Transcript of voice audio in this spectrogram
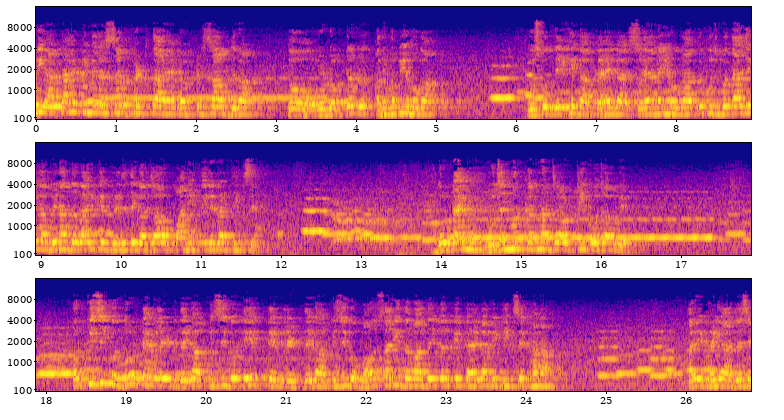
रोगी आता है कि मेरा सर फटता है, डॉक्टर साहब जरा तो वो डॉक्टर अनुभवी होगा, उसको देखेगा, कहेगा, सोया नहीं होगा तो कुछ बता देगा, बिना दवाई के भेज देगा, जाओ, पानी पी लेना ठीक से। दो टाइम भोजन मत करना, जाओ, ठीक हो जाओगे। और किसी को दो टेबलेट देगा, किसी को एक टेबलेट देगा, किसी को बहुत सारी दवा दे करके कहेगा कि ठीक से खाना। अरे भैया, जैसे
